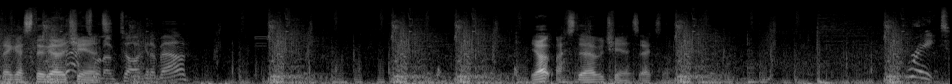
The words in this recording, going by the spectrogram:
think I still got a That's chance. what I'm talking about. Yep, I still have a chance. Excellent. Great!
